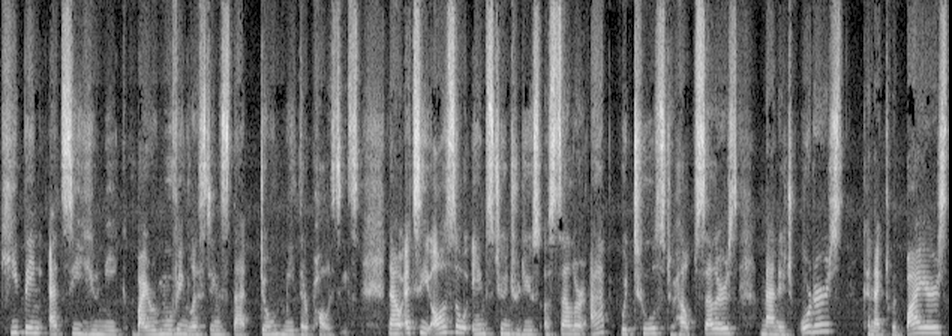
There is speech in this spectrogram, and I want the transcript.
keeping Etsy unique by removing listings that don't meet their policies. Now, Etsy also aims to introduce a seller app with tools to help sellers manage orders, connect with buyers,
